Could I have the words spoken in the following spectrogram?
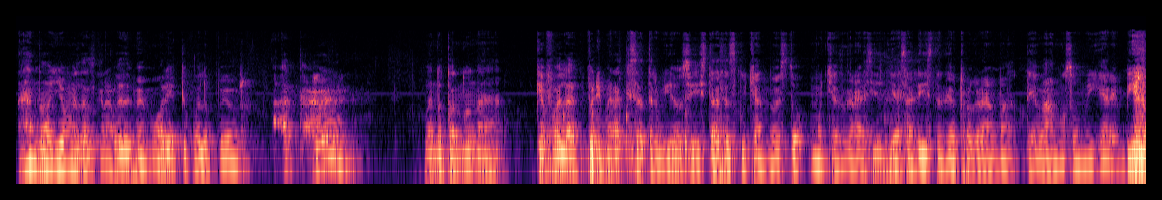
Ah, no, yo me las grabé de memoria, que fue lo peor. Ah, cabrón. Bueno, con una que fue la primera que se atrevió. Si estás escuchando esto, muchas gracias. Ya saliste en el programa, te vamos a humillar en vivo.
